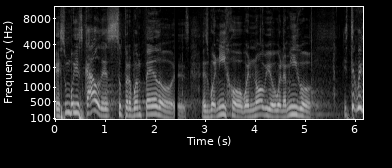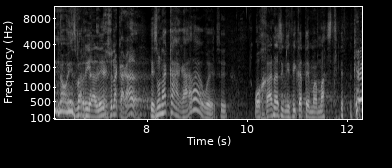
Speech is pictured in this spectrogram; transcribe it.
Es un boy scout, es súper buen pedo, es, es buen hijo, buen novio, buen amigo. Este güey no es Barry Allen. Es una cagada. Es una cagada, güey. Sí. Ojana significa te mamaste. ¿Qué?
